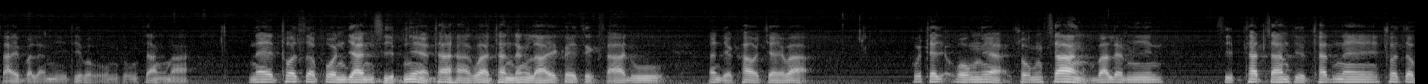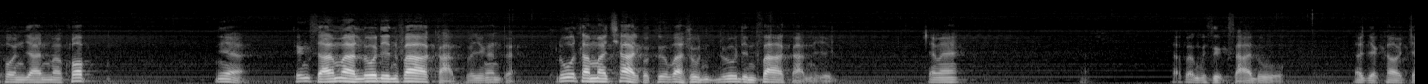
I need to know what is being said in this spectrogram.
สายบารรมีที่พระองค์ทรงสร้างมา ในทศพลยันสิบเนี่ย ถ้าหากว่าท่านทั้งหลายเคยศึกษาดู ท่านจะเข้าใจว่า พุทธองค์เนี่ยทรงสร้างบารมีสิบทัศสามสิบทัศในทศพลยันมาครบ เนี่ย ถึงสามารถรู้ดินฟ้าอากาศไปอย่างนั้นแต่รู้ธรรมชาติก็คือว่ารู้รู้ดินฟ้าอากาศนี่เองใช่ไหมถ้าเพิ่งไปศึกษาดูเราจะเข้าใจ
